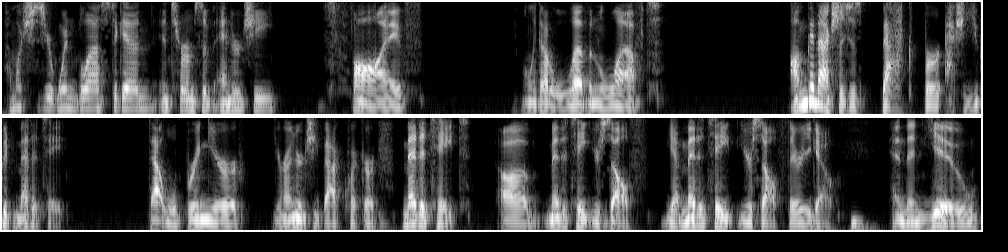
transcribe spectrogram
How much is your wind blast again in terms of energy? It's five. You've only got 11 left. I'm going to actually just back burn. Actually, you could meditate. That will bring your, your energy back quicker. Meditate. Uh, meditate yourself. Yeah, meditate yourself. There you go. And then you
